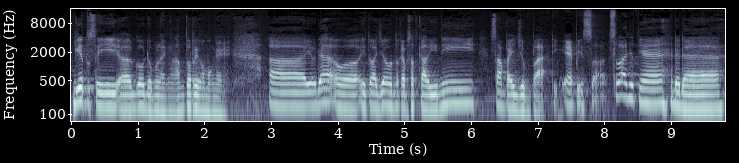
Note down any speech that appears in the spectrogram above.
Gitu sih uh, eh, gue udah mulai ngelantur nih ngomongnya. Uh, ya udah uh, itu aja untuk episode kali ini. Sampai jumpa di episode selanjutnya. Dadah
